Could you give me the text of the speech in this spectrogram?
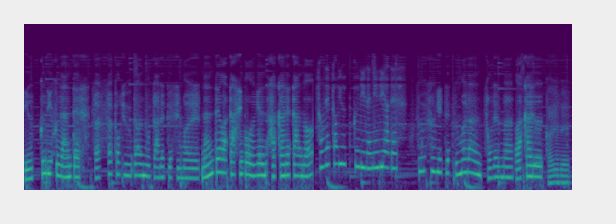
ゆっくりフランです。さっさと銃弾撃たれてしまえ。なんで私暴言吐かれたの？それとゆっくりレミリアです。普通すぎてつまらん。それな。わかる。帰れ。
